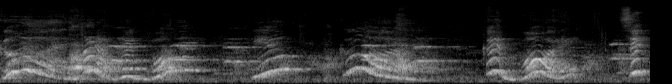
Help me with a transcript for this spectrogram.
Good. What a good boy. Heel. Good. Good boy. Sit.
